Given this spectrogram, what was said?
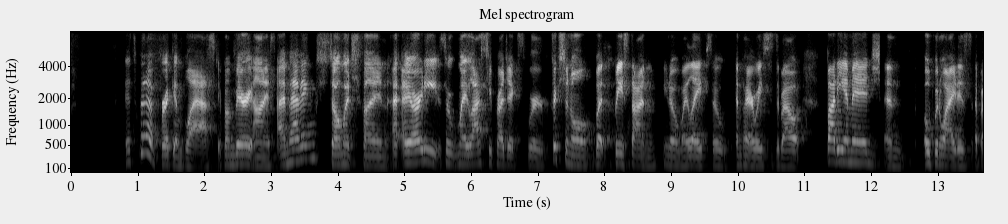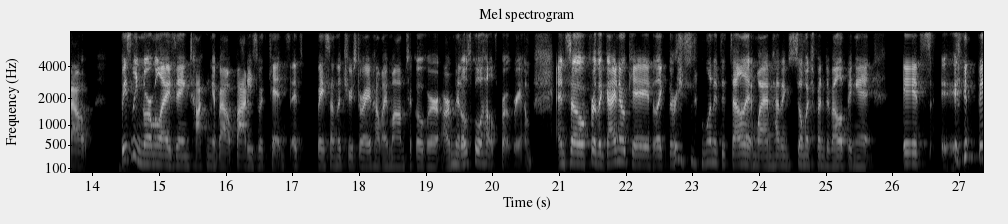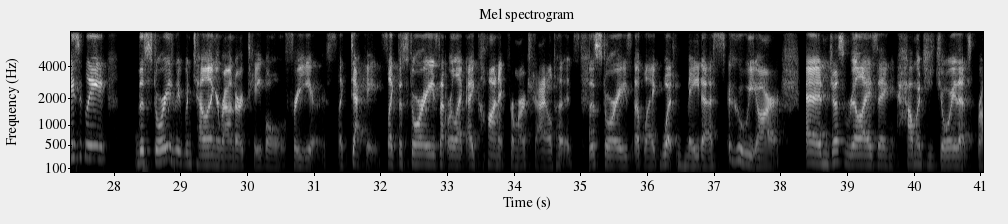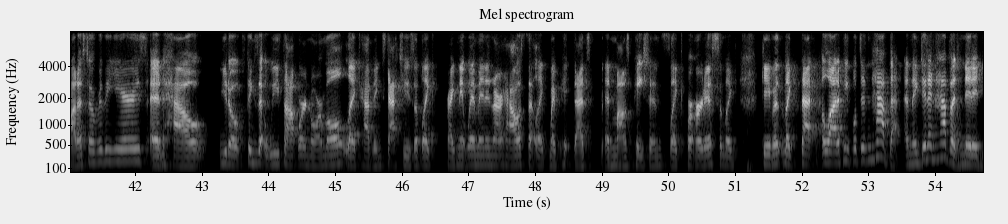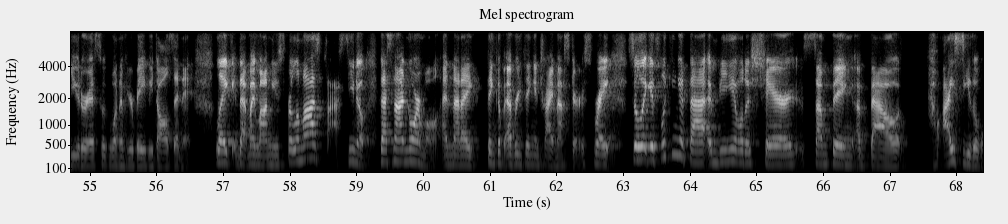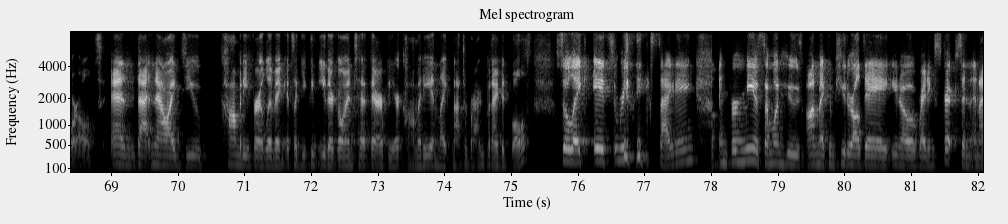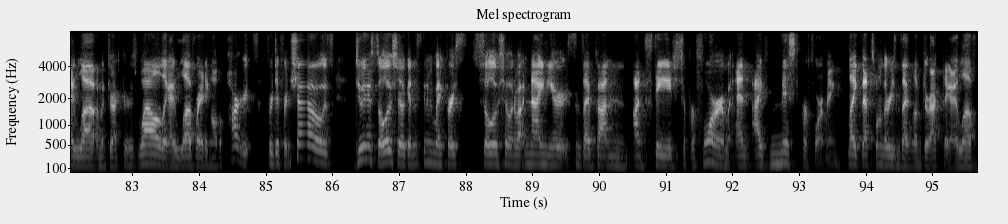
It's been a freaking blast. If I'm very honest, I'm having so much fun. I, I, already, so my last two projects were fictional, but based on, you know, my life. So Empire Waist is about body image and Open Wide is about basically normalizing talking about bodies with kids. It's based on the true story of how my mom took over our middle school health program. And so for the Gyno Kid, like the reason I wanted to tell it and why I'm having so much fun developing it it's it basically the stories we've been telling around our table for years, like decades, like the stories that were like iconic from our childhoods, the stories of like what made us who we are, and just realizing how much joy that's brought us over the years and how you know things that we thought were normal like having statues of like pregnant women in our house that like my dad's and mom's patients like were artists and like gave it like that a lot of people didn't have that. And they didn't have a knitted uterus with one of your baby dolls in it like that my mom used for lamaze class you know that's not normal and that i think of everything in trimesters right? So like it's looking at that and being able to share something about how I see the world and that now I do comedy for a living. It's like you can either go into therapy or comedy and like not to brag but i did both. So like it's really exciting. And for me as someone who's on my computer all day you know writing scripts and, and i love i'm a director as well like i love writing all the parts for different shows doing a solo show again this is going to be my first solo show in about nine years since i've gotten on stage to perform and i've missed performing. Like that's one of the reasons i love directing. I love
